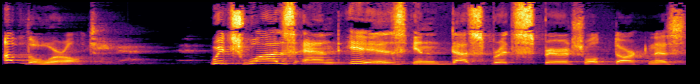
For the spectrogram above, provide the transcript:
of the world, which was and is in desperate spiritual darkness.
